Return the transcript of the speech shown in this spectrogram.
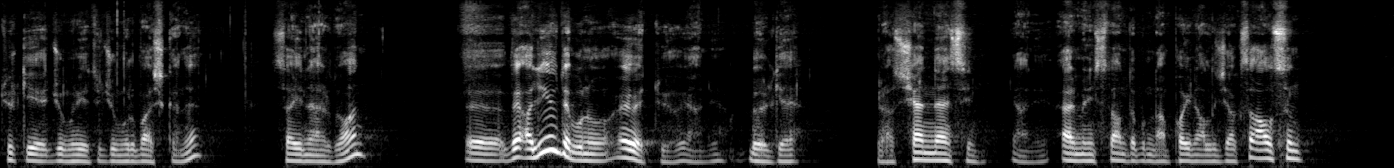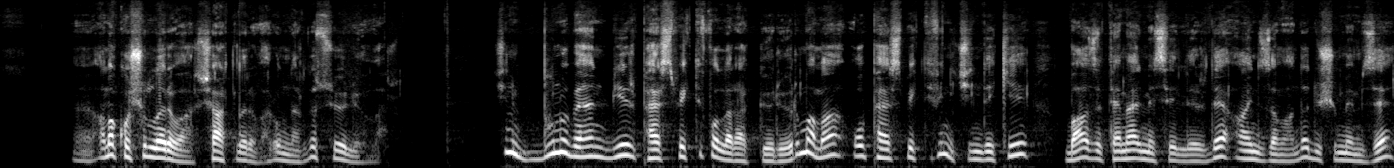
Türkiye Cumhuriyeti Cumhurbaşkanı Sayın Erdoğan. Ee, ve Aliyev de bunu evet diyor yani bölge biraz şenlensin. Yani Ermenistan da bundan payını alacaksa alsın. Ee, Ama koşulları var, şartları var. Onları da söylüyorlar. Şimdi bunu ben bir perspektif olarak görüyorum ama o perspektifin içindeki bazı temel meseleleri de aynı zamanda düşünmemize,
